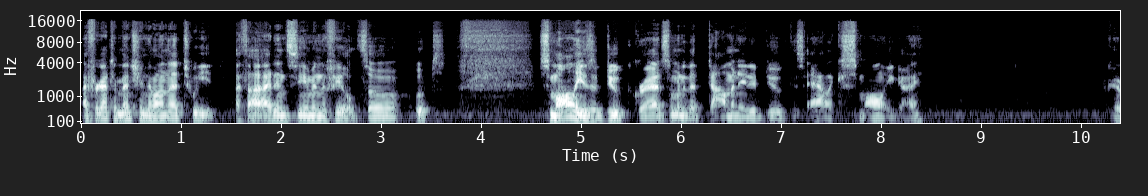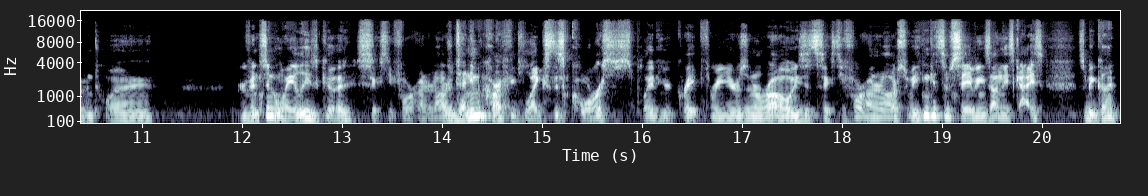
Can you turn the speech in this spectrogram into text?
I forgot to mention him on that tweet. I thought I didn't see him in the field. So, whoops. Smalley is a Duke grad, somebody that dominated Duke. This Alex Smalley guy. Kevin Tway. Vincent Whaley's good, sixty four hundred dollars. Denny McCarthy likes this course. He's played here great three years in a row. He's at sixty four hundred dollars, so we can get some savings on these guys. This will be good.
